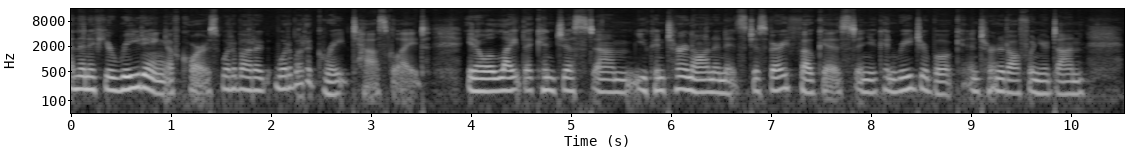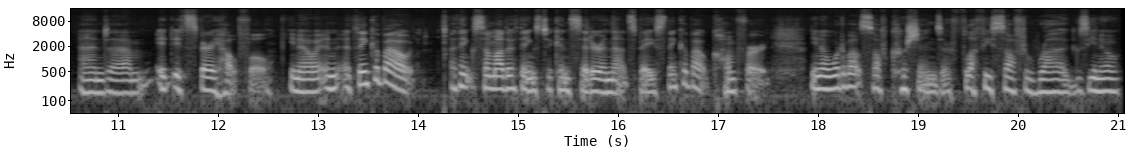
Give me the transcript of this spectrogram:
And then if you're reading of course what about a what about a great task light? You know a light that can just um, you can turn on and it's just very focused and you can read your book and turn it off when you're done. And um, it, it's very helpful you know. And think about I think some other things to consider in that space. Think about comfort. You know, what about soft cushions or fluffy soft rugs? You know,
